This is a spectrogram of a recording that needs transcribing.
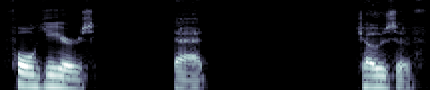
full years that Joseph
